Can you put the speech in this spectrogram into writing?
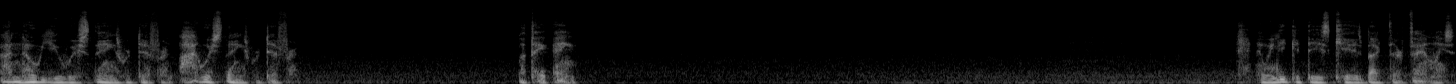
I know you wish things were different. I wish things were different. But they ain't. And we need to get these kids back to their families.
